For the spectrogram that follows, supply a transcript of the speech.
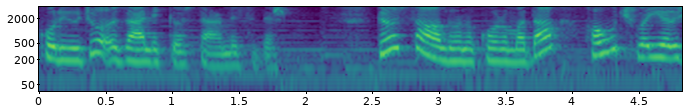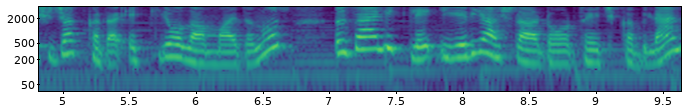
koruyucu özellik göstermesidir. Göz sağlığını korumada havuçla yarışacak kadar etkili olan maydanoz, özellikle ileri yaşlarda ortaya çıkabilen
